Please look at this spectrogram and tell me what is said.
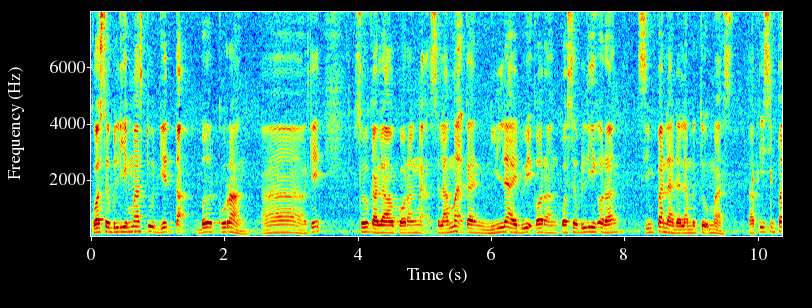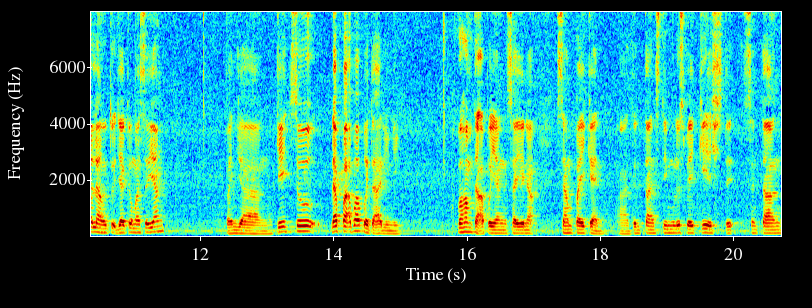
kuasa beli emas tu dia tak berkurang. Ha, okay. So kalau korang nak selamatkan nilai duit korang, kuasa beli korang, simpanlah dalam bentuk emas. Tapi simpanlah untuk jangka masa yang panjang. Okay, so dapat apa-apa tak hari ni? Faham tak apa yang saya nak sampaikan ha, tentang stimulus package, tentang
